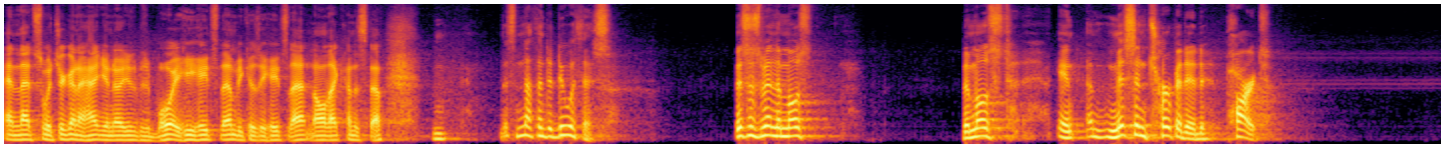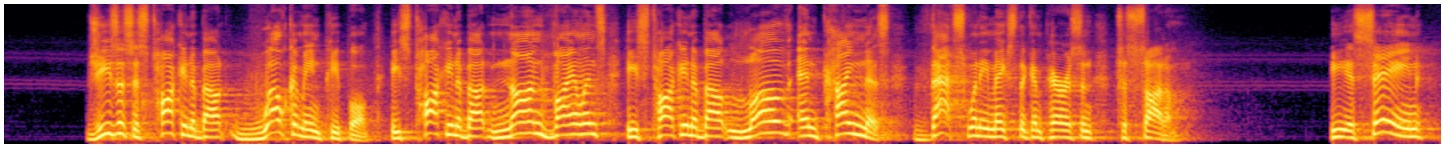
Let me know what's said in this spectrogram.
And that's what you're going to have. You know, boy, he hates them because he hates that and all that kind of stuff. Has nothing to do with this. This has been the most, the most Uh, misinterpreted part. Jesus is talking about welcoming people. He's talking about nonviolence. He's talking about love and kindness. That's when he makes the comparison to Sodom. He is saying,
